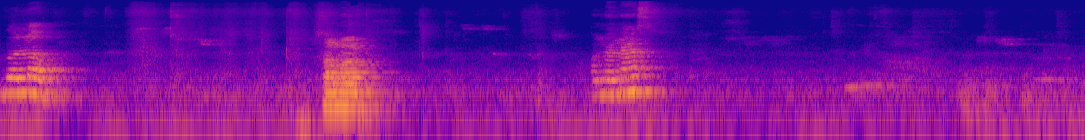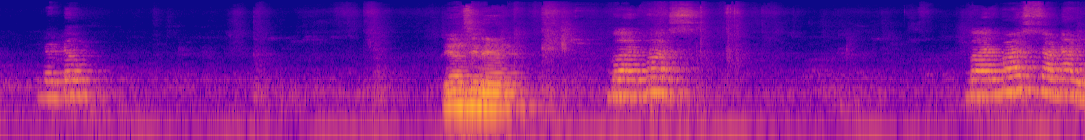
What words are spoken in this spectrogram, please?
ગલબ સમક અનનસ ડડમ પ્રિયાંશીબેન બરબસ બરબસ સડલ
